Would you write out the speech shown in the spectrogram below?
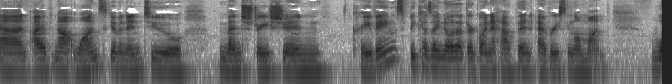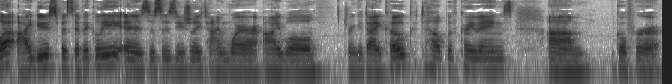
and I've not once given into menstruation cravings because I know that they're going to happen every single month. What I do specifically is this is usually a time where I will drink a Diet Coke to help with cravings, um, go for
